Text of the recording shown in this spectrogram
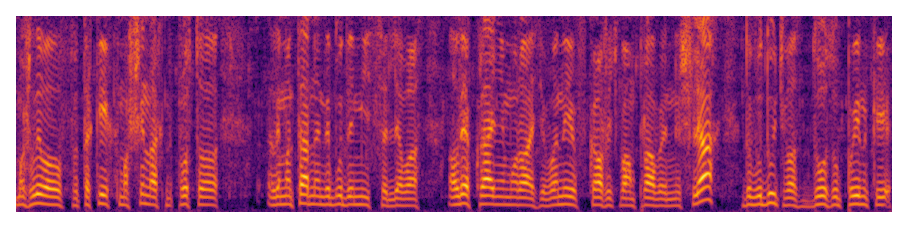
можливо, в таких машинах просто елементарно не буде місця для вас. Але в крайньому разі вони вкажуть вам правильний шлях, доведуть вас до зупинки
